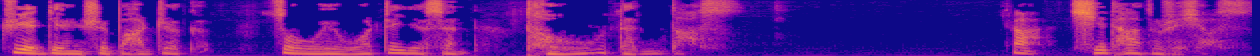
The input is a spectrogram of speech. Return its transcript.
决定是把这个作为我这一生头等大事。啊，其他都是小事，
